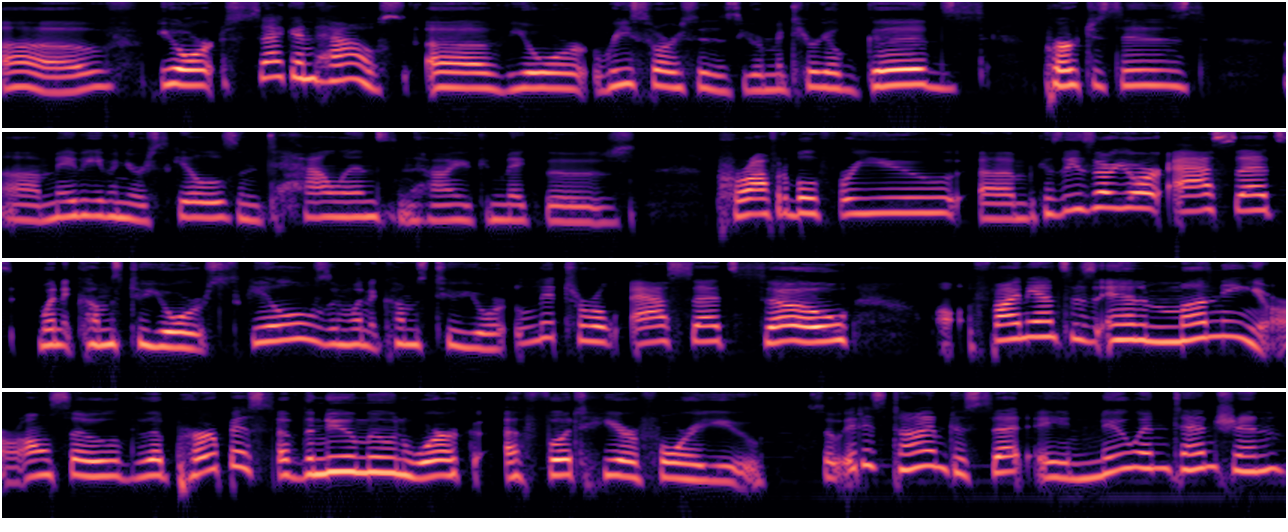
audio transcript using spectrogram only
of your second house, of your resources, your material goods, purchases, uh, maybe even your skills and talents, and how you can make those profitable for you um, because these are your assets when it comes to your skills and when it comes to your literal assets. So, uh, finances and money are also the purpose of the new moon work afoot here for you. So, it is time to set a new intention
